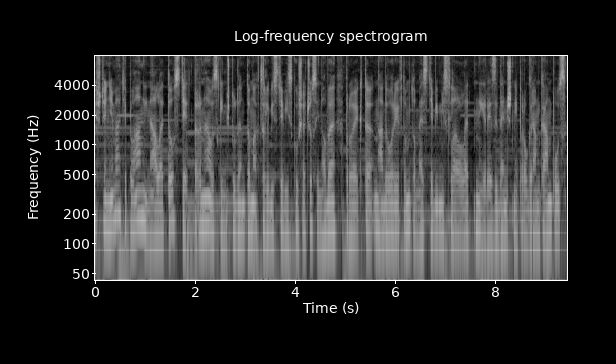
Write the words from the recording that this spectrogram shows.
ešte nemáte plány na leto, ste trnavským študentom a chceli by ste vyskúšať čosi nové, projekt Nádvorie v tomto meste vymyslel letný rezidenčný program Campus.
